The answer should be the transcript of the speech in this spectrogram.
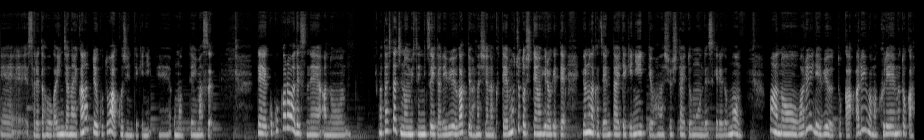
えー、された方がいいんじゃないかなということは個人的に、思っています。で、ここからはですね、あの、私たちのお店についたレビューがっていう話じゃなくて、もうちょっと視点を広げて、世の中全体的にっていう話をしたいと思うんですけれども、まあ、あの、悪いレビューとか、あるいはまクレームとか、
